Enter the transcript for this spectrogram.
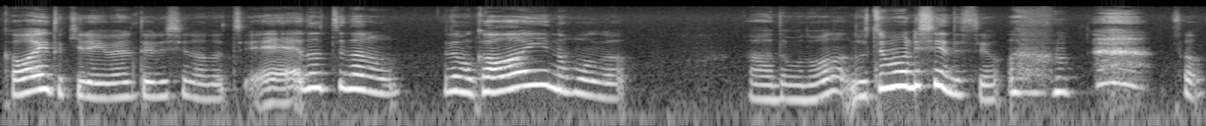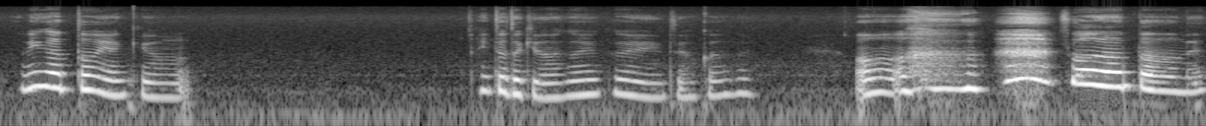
可愛いと綺麗言われて嬉しいのはどっち？えー、どっちだろう。でも可愛いの方があーでもどうなどっちも嬉しいですよ。そうありがとう野球も。入った時の長いくらい全部ああ そうだったのね。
